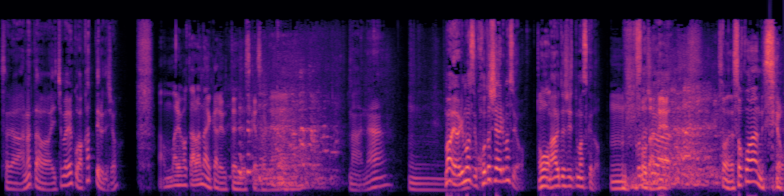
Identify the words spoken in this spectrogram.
それはあなたは一番よくわかってるでしょ？あんまりわからないから言ってるんですけどね。まあな。まあやりますよ。今年やりますよ。毎年言ってますけど。うん、そうだね。そうね、そこなんですよ。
